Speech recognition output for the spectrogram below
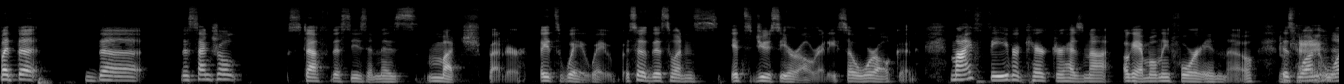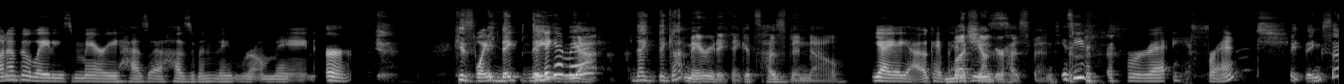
but the the the central stuff this season is much better it's way way so this one's it's juicier already so we're all good my favorite character has not okay i'm only four in though this Okay. one one of the ladies mary has a husband named romaine or His Boy- they, did they get married? Yeah, they they got married. I think it's husband now, yeah yeah yeah okay much younger husband. is he Fre- french I think so.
